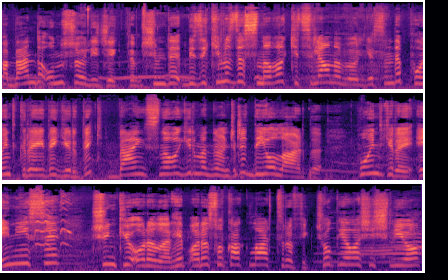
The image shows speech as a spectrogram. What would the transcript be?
Ha ben de onu söyleyecektim. Şimdi biz ikimiz de sınava Kitsilano bölgesinde Point Grey'de girdik. Ben sınava girmeden önce diyorlardı. Point Grey en iyisi. Çünkü oralar hep ara sokaklar, trafik çok yavaş işliyor.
